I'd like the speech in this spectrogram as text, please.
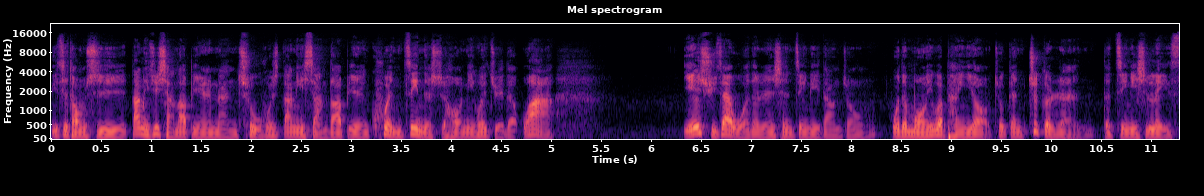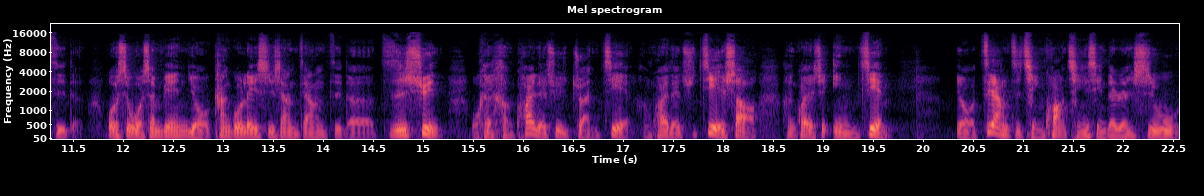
与此同时，当你去想到别人难处，或是当你想到别人困境的时候，你会觉得哇，也许在我的人生经历当中，我的某一位朋友就跟这个人的经历是类似的，或是我身边有看过类似像这样子的资讯，我可以很快的去转介，很快的去介绍，很快的去引荐。有这样子情况情形的人事物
